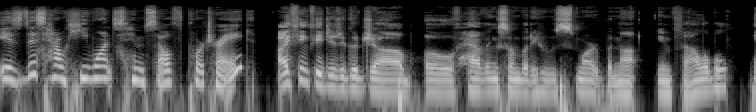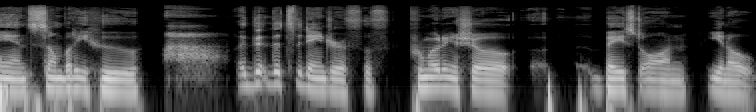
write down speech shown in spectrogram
is this how he wants himself portrayed? I think they did a good job of having somebody who's smart but not infallible, and somebody who. Th- that's the danger of, of promoting a show based on you know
